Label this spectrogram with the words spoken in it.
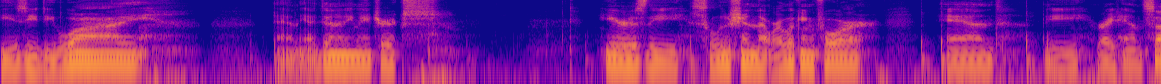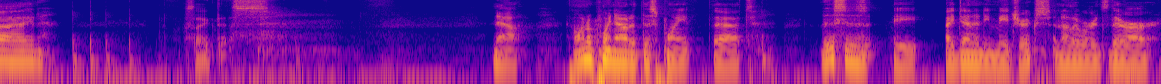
Dz dy and the identity matrix. Here's the solution that we're looking for and the right hand side looks like this. Now, I want to point out at this point that this is a identity matrix. In other words, there are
